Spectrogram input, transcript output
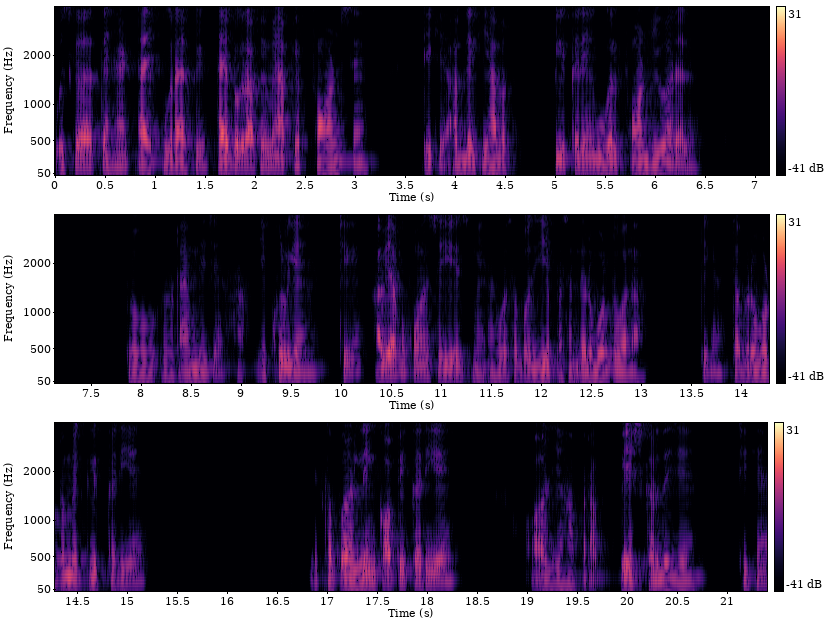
उसके बाद आते हैं टाइपोग्राफी टाइपोग्राफी में आपके फॉन्ट्स हैं। ठीक है? आप देखिए, यहाँ पर क्लिक करेंगे गूगल फॉन्ट यूआरएल तो थोड़ा टाइम दीजिए। हाँ ये खुल गया। ठीक है? अभी आपको कौन सा चाहिए इसमें, आपको सपोज़ ये पसंद है रोबोटो वाला। ठीक है? तो आप रोबोटो में क्लिक करिए। इसका पूरा लिंक कॉपी करिए और यहाँ पर आप पेस्ट कर दीजिए। ठीक है?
